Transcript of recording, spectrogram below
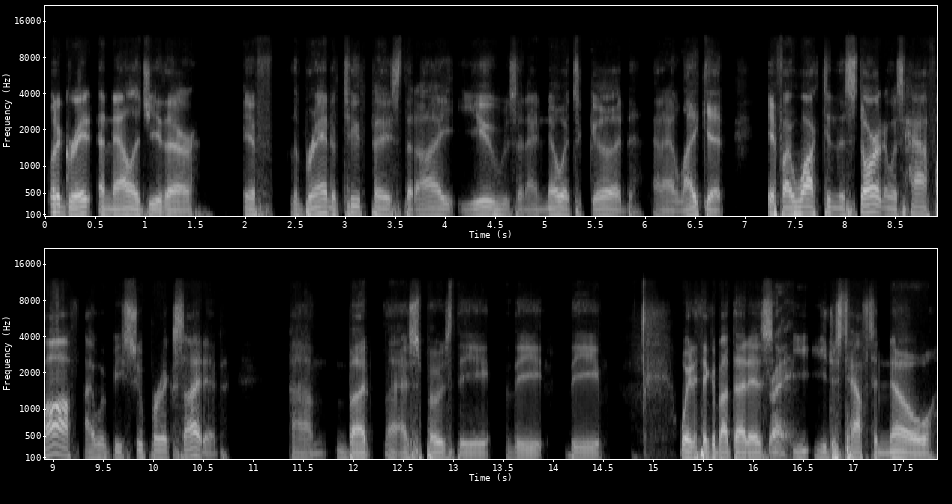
What a great analogy there. If the brand of toothpaste that I use and I know it's good and I like it, if I walked in the store and it was half off, I would be super excited. Um, but I suppose the the the way to think about that is right. you, you just have to know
